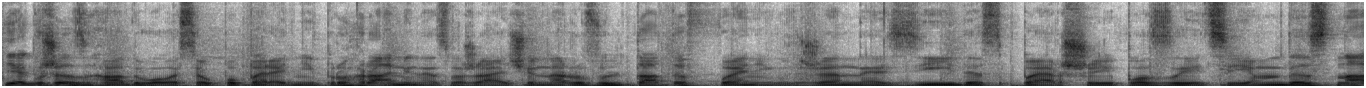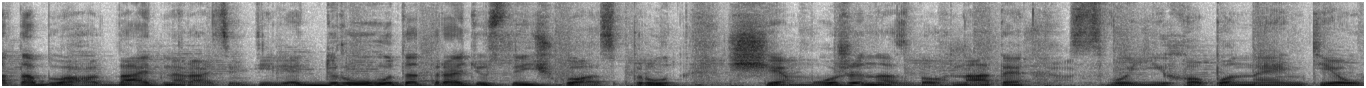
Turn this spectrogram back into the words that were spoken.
Як вже згадувалося в попередній програмі, незважаючи на результати, Фенікс вже не зійде з першої позиції. Десна та благодать наразі ділять другу та третю стрічку, а спрут ще може наздогнати своїх опонентів.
